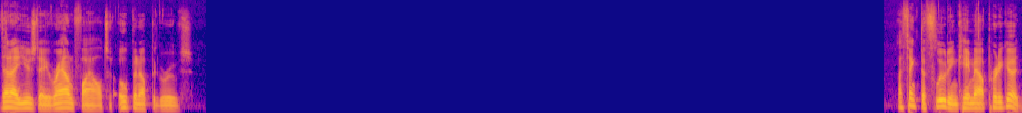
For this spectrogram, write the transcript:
Then I used a round file to open up the grooves. I think the fluting came out pretty good.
